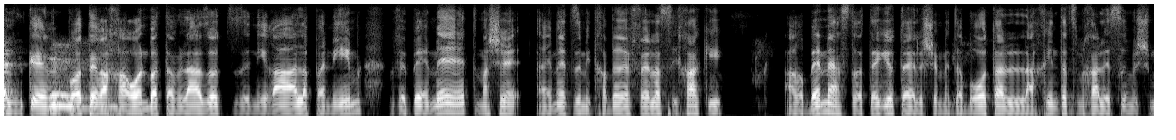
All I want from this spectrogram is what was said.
אז כן, פוטר אחרון בטבלה הזאת, זה נראה על הפנים, ובאמת, מה שהאמת זה מתחבר יפה לשיחה, כי הרבה מהאסטרטגיות האלה שמדברות על להכין את עצמך ל-28,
